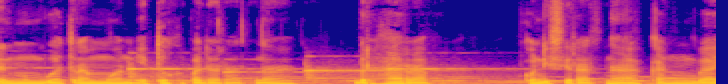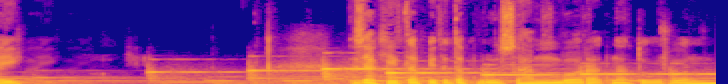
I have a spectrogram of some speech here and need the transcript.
dan membuat ramuan itu kepada Ratna berharap kondisi Ratna akan membaik. Zaki tapi tetap berusaha membawa Ratna turun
